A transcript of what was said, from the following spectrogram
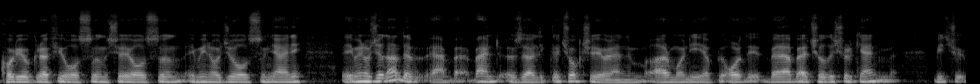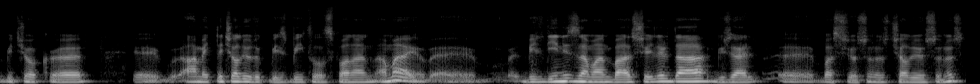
koreografi olsun, şey olsun, Emin Hoca olsun yani Emin Hoca'dan da yani ben özellikle çok şey öğrendim. Armoni yapı orada beraber çalışırken birçok birçok e, e, Ahmet'le çalıyorduk biz Beatles falan ama e, bildiğiniz zaman bazı şeyleri daha güzel e, basıyorsunuz, çalıyorsunuz.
